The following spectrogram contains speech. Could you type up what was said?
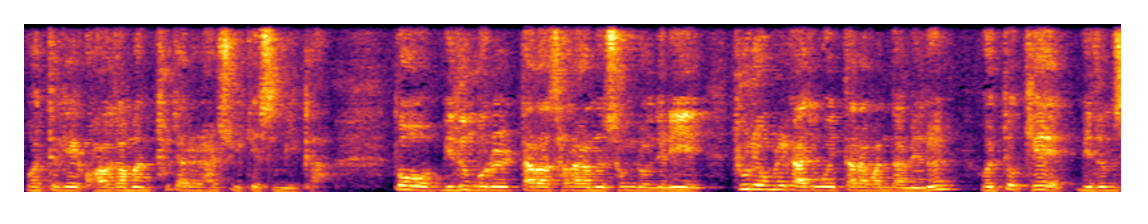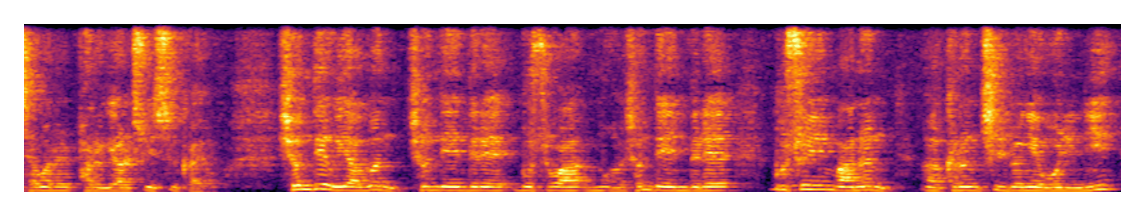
어떻게 과감한 투자를 할 수 있겠습니까? 또 믿음을 따라 살아가는 성도들이 두려움을 가지고 있다라고 한다면은 어떻게 믿음 생활을 바르게 할 수 있을까요? 현대 의학은 현대인들의 무수와 뭐, 현대인들의 무수히 많은 어, 그런 질병의 원인이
